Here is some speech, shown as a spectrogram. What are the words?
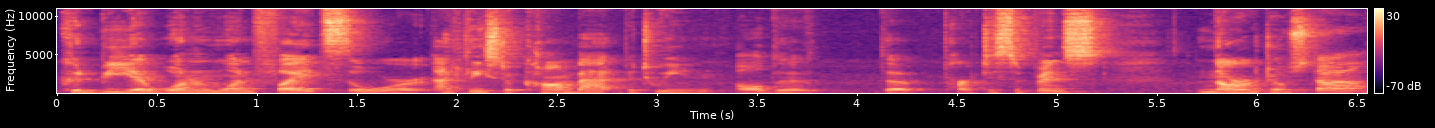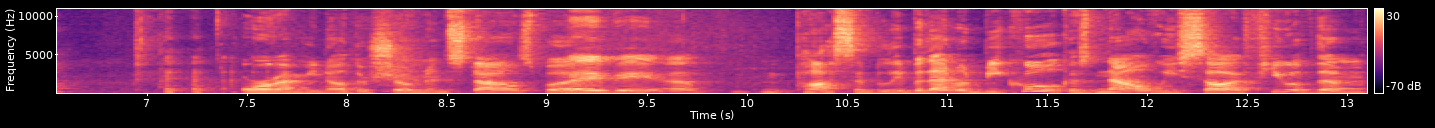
could be a one on one fights or at least a combat between all the the participants, Naruto style, or I mean other shonen styles, but Maybe. Uh, possibly. But that would be cool because now we saw a few of them.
